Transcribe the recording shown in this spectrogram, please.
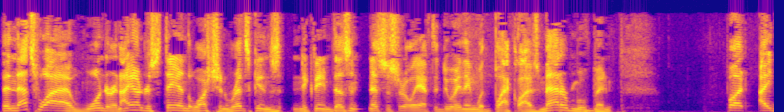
Then that's why I wonder, and I understand the Washington Redskins nickname doesn't necessarily have to do anything with Black Lives Matter movement, but I,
